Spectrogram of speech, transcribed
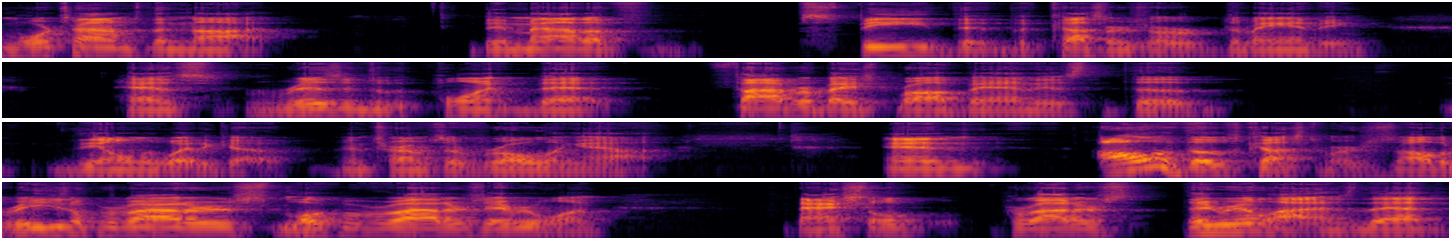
more times than not, the amount of speed that the customers are demanding has risen to the point that fiber-based broadband is the the only way to go in terms of rolling out. And all of those customers, all the regional providers, local providers, everyone, national providers, they realize that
